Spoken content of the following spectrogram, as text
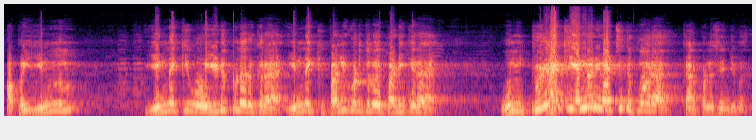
அப்ப இன்னும் இன்னைக்கு உன் இடுப்புல இருக்கிற இன்னைக்கு பள்ளிக்கூடத்துல போய் படிக்கிற உன் பிள்ளைக்கு என்ன நீ வச்சுட்டு போற? கற்பனை செஞ்சு பாரு.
